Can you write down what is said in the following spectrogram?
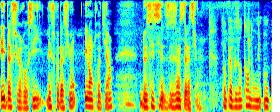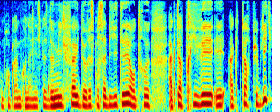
et d'assurer aussi l'exploitation et l'entretien de ces, installations. Donc à vous entendre, on, comprend quand même qu'on a une espèce de millefeuille de responsabilité entre acteurs privés et acteurs publics.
